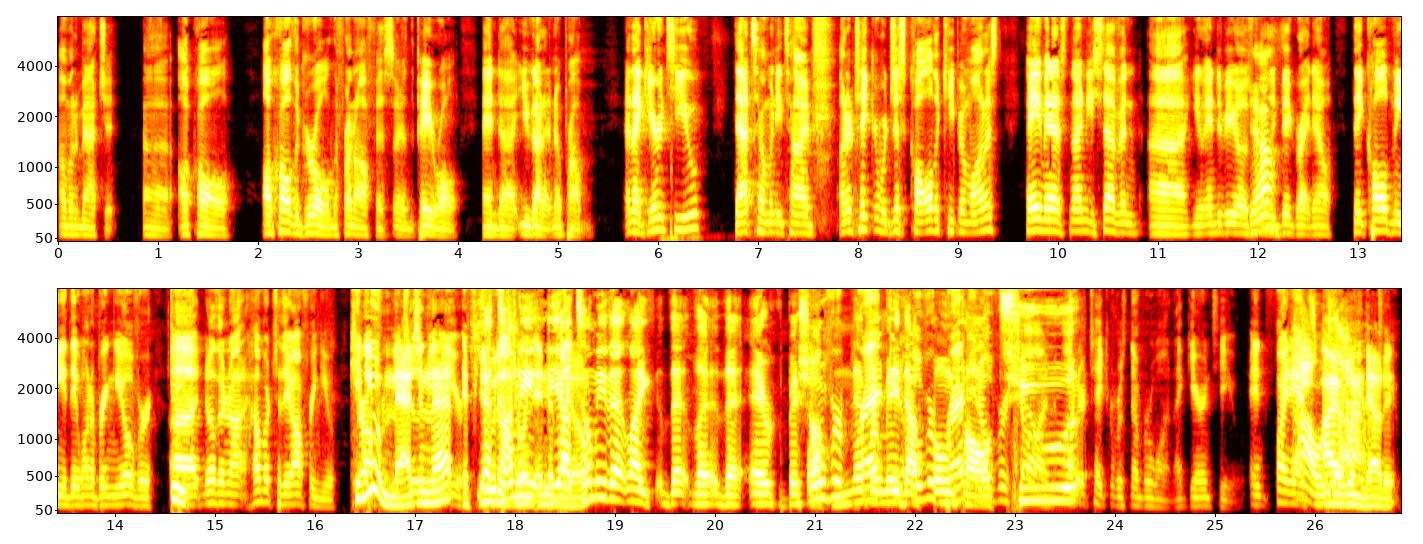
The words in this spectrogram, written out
I'm going to match it. Uh I'll call I'll call the girl in the front office or the payroll and uh you got it, no problem. And I guarantee you that's how many times Undertaker would just call to keep him honest. Hey man, it's 97. Uh you know NWO is Yeah. really big right now. They called me. They want to bring me over. Uh, no, they're not. How much are they offering you? Can They're you imagine two million a that if he yeah, would tell have me. joined Yeah, tell me that like that the, the Eric Bischoff over never Brett made that over phone Brett call and over Shawn, to. Undertaker was number one. I guarantee you. And financially, I wouldn't doubt it.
